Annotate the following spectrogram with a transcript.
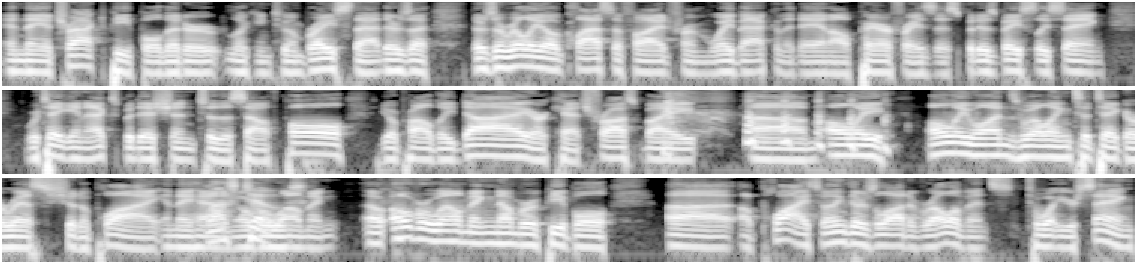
and they attract people that are looking to embrace that. There's a there's a really old classified from way back in the day, and I'll paraphrase this, but it was basically saying we're taking an expedition to the South Pole, you'll probably die or catch frostbite. um, only only ones willing to take a risk should apply, and they had Last an overwhelming uh, overwhelming number of people uh, apply. So I think there's a lot of relevance to what you're saying.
